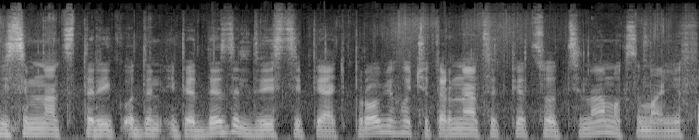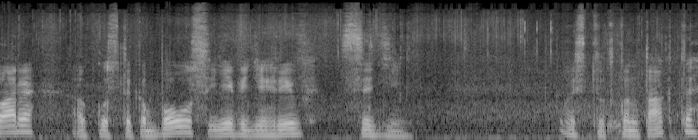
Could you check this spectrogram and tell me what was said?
18 рік 1,5 дизель, 205 пробігу, 14500 ціна, максимальні фари, акустика Bose, є підігрів сидінь. Ось тут контакти.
